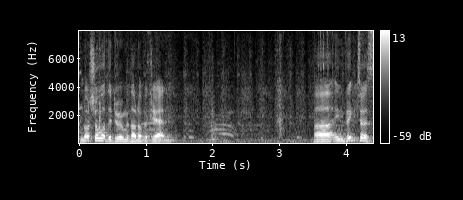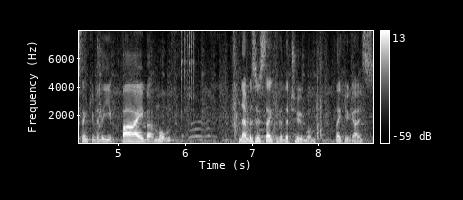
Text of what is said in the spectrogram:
I'm not sure what they're doing with that other gen. Uh, Invictus, thank you for the five month. Nemesis, thank you for the two month. Thank you, guys.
